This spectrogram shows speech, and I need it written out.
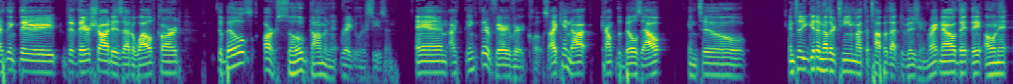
I think they that their shot is at a wild card. The Bills are so dominant regular season and I think they're very very close. I cannot count the Bills out until until you get another team at the top of that division. Right now, they they own it.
